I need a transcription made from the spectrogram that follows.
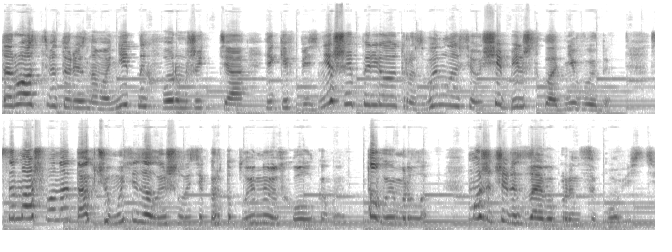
та розцвіту різноманітних форм життя, які в пізніший період розвинулися у ще більш складні види. Сама ж вона так чомусь і залишилася картоплиною з холками, та вимерла, може через зайву принциповість.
